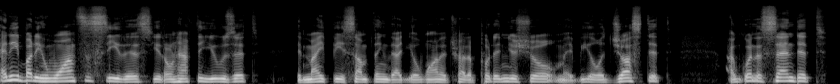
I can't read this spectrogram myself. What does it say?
Anybody who wants to see this, you don't have to use it. It might be something that you'll want to try to put in your shul. Maybe you'll adjust it. I'm going to send it.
